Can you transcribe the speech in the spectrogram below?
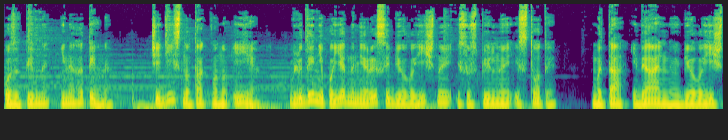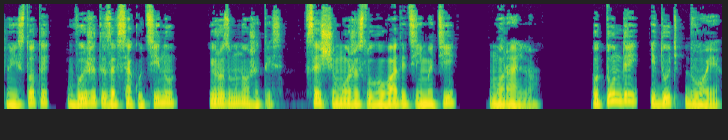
позитивне і негативне. Чи дійсно так воно і є? В людині поєднані риси біологічної і суспільної істоти, мета ідеальної біологічної істоти вижити за всяку ціну і розмножитись, все, що може слугувати цій меті, морально. По тундрі ідуть двоє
